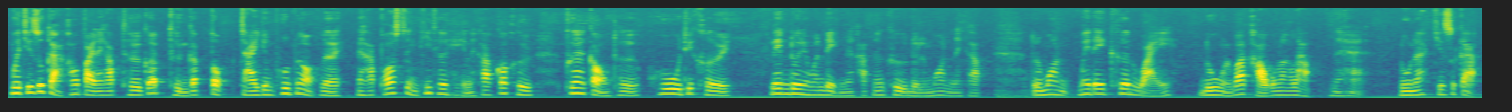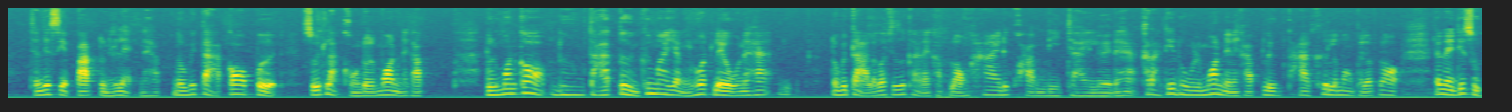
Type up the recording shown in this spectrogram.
เมื่อชิซุกะเข้าไปนะครับ เธอก็ถึงกับตกใจจนพูดไม่ออกเลยนะครับ เพราะสิ่งที่เธอเห็นนะครับก็คือเพื่อนเก่าของเธอผู้ที่เคยเล่นด้วยในวันเด็กนะครับนั่นคือโดเรมอนนะครับ โดเรมอนไม่ได้เคลื่อนไหว ดูเหมือนว่าเขากำลังหลับนะฮะ ดูนะชิซุกะ ฉันจะเสียบปลั๊กตัวนี้แหละนะครับ โนบิตะก็เปิดสวิตช์หลักของโดเรมอนนะครับ รมอนก็ลืมตาตื่นขึ้นมาอย่างรวดเร็วนะฮะโนบิตะแล้วก็ชิซุกะนะครับร้องไห้ด้วยความดีใจเลยนะฮะขณะที่โดเรมอนเนี่ยนะครับลืมตาขึ้นแล้วมองไปรอบๆ และในที่สุด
